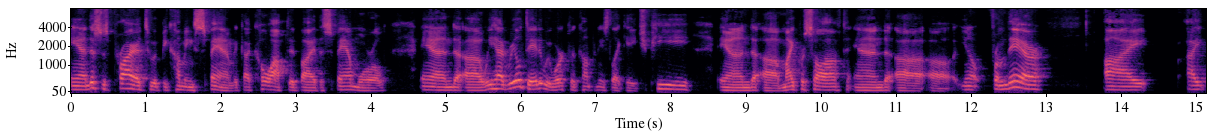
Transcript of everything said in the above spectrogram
and this was prior to it becoming spam. It got co-opted by the spam world, and uh, we had real data. We worked with companies like HP and uh, Microsoft, and uh, uh, you know from there, I I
